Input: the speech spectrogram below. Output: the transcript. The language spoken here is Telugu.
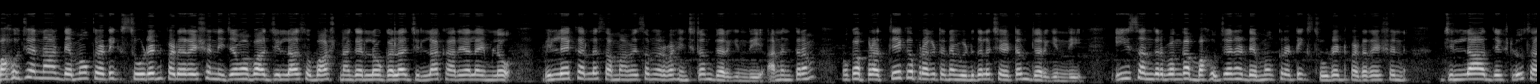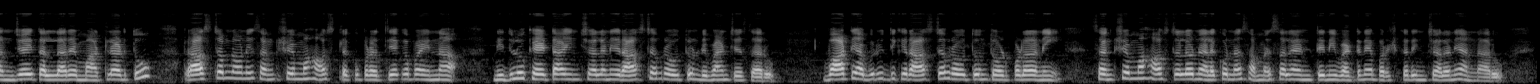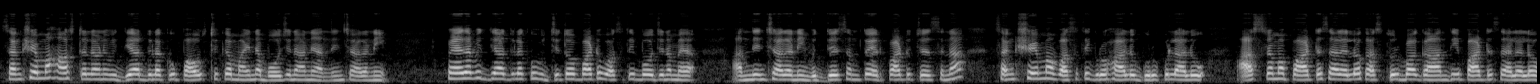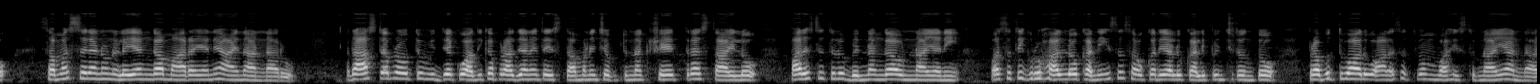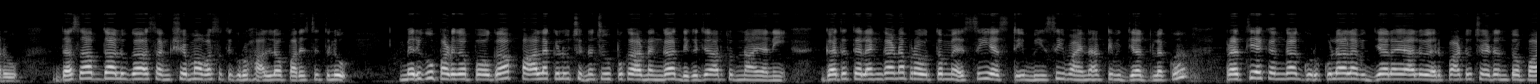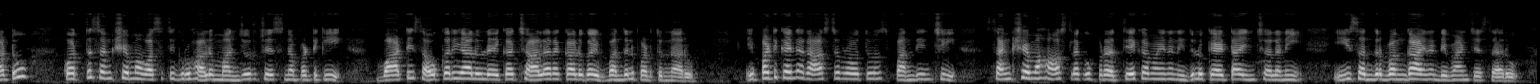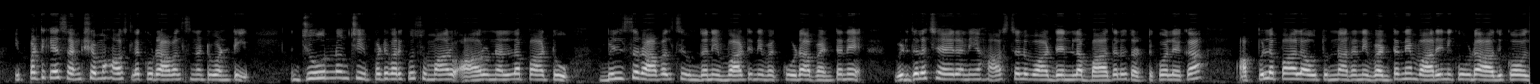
Bahujan democratic student federation Nizamabad జిల్లా సుభాష్ నగర్లో గల జిల్లా కార్యాలయంలో విలేకరుల సమావేశం నిర్వహించడం జరిగింది. అనంతరం ఒక ప్రత్యేక ప్రకటన విడుదల చేయడం జరిగింది. ఈ సందర్భంగా బహుజన డెమోక్రటిక్ స్టూడెంట్ ఫెడరేషన్ జిల్లా అధ్యక్షులు సంజయ్ తల్లారే మాట్లాడుతూ రాష్ట్రంలోని సంక్షేమ హాస్టళ్ళకు ప్రత్యేకమైన నిధులు కేటాయించాలని రాష్ట్ర ప్రభుత్వం డిమాండ్ చేశారు. వాటి అభివృద్ధికి రాష్ట్ర ప్రభుత్వం తోడ్పడాలని సంక్షేమ హాస్టల్లో నెలకొన్న సమస్యలన్నింటినీ వెంటనే పరిష్కరించాలని అన్నారు. సంక్షేమ హాస్టల్లోని విద్యార్థులకు పౌష్టికమైన భోజనాన్ని అందించాలని పేద విద్యార్థులకు విద్యతో పాటు వసతి భోజనం అందించాలని ఉద్దేశంతో ఏర్పాటు చేసిన సంక్షేమ వసతి గృహాలు గురుకులాలు ఆశ్రమ పాఠశాలలో కస్తూర్బా గాంధీ పాఠశాలలో సమస్యలను నిలయంగా మారాయని ఆయన అన్నారు. రాష్ట్ర ప్రభుత్వం విద్యకు అధిక ప్రాధాన్యత ఇస్తామని చెబుతున్న క్షేత్ర స్థాయిలో పరిస్థితులు భిన్నంగా ఉన్నాయని వసతి గృహాల్లో కనీస సౌకర్యాలు కల్పించడంతో ప్రభుత్వాలు ఆలసత్వం వహిస్తున్నాయి అన్నారు. దశాబ్దాలుగా సంక్షేమ వసతి గృహాల్లో పరిస్థితులు మెరుగుపడకపోగా పాలకులు చిన్నచూపు కారణంగా దిగజారుతున్నాయని గత తెలంగాణ ప్రభుత్వం ఎస్సీ ఎస్టీ బీసీ మైనార్టీ విద్యార్థులకు ప్రత్యేకంగా గురుకులాల విద్యాలయాలు ఏర్పాటు చేయడంతో పాటు కొత్త సంక్షేమ వసతి గృహాలు మంజూరు చేసినప్పటికీ వాటి సౌకర్యాలు లేక చాలా రకాలుగా ఇబ్బందులు పడుతున్నారు. ఇప్పటికైనా రాష్ట్ర ప్రభుత్వం స్పందించి సంక్షేమ హాస్టళ్ళకు ప్రత్యేకమైన నిధులు కేటాయించాలని ఈ సందర్భంగా ఆయన డిమాండ్ చేశారు. ఇప్పటికే సంక్షేమ హాస్టళ్ళకు రావాల్సినటువంటి జూన్ నుంచి ఇప్పటి వరకు సుమారు ఆరు నెలల పాటు బిల్స్ రావాల్సి ఉందని వాటిని కూడా వెంటనే విడుదల చేయాలని హాస్టల్ వార్డెన్ల బాధలు తట్టుకోలేక అప్పుల పాలు అవుతున్నారని వెంటనే వారిని కూడా ఆదుకోవాలి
